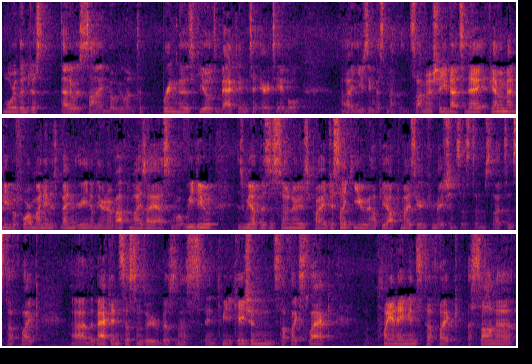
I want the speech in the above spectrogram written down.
more than just that it was signed, but we want to bring those fields back into Airtable uh, using this method. So I'm going to show you that today. If you haven't met me before, my name is Ben Green. I'm the owner of Optimize IS, and what we do is we help business owners, probably just like you, help you optimize your information systems. So that's in stuff like uh, the back-end systems of your business and communication and stuff like Slack, planning and stuff like Asana,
